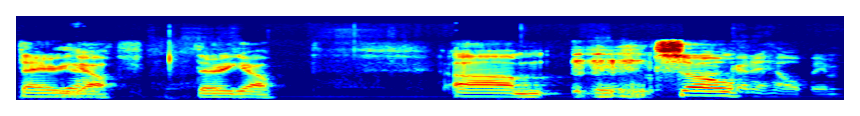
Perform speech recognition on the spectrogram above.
There you Yeah. go. There you go. Um, so Going to help him.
